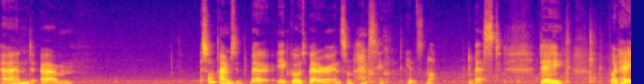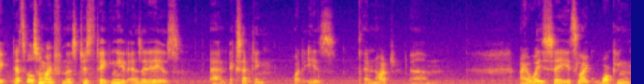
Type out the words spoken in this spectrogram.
And um, sometimes it better it goes better and sometimes it, it's not the best day. But hey that's also mindfulness just taking it as it is and accepting what is and not um, I always say it's like walking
